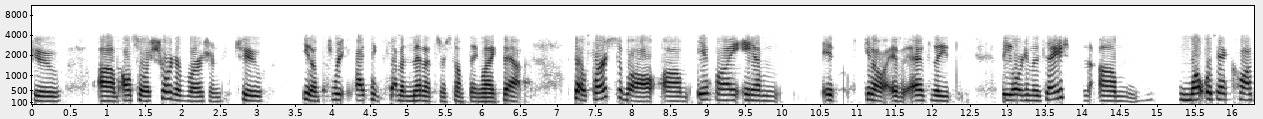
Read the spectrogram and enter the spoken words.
to um, also a shorter version to you know three I think seven minutes or something like that. So first of all, um, if I am if you know if, as the the organization um, what would that cost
